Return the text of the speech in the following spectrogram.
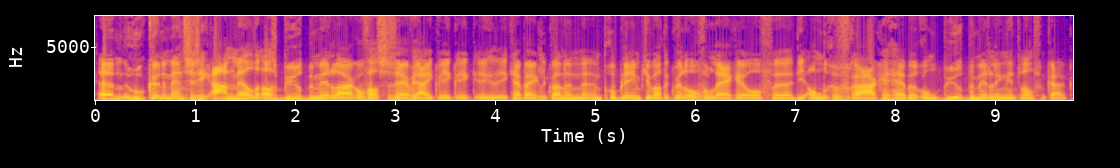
Ehm, hoe kunnen mensen zich aanmelden als buurtbemiddelaar? Of als ze zeggen, van, ja, ik, ik, ik, ik heb eigenlijk wel een, een probleempje wat ik wil overleggen. Of eh, die andere vragen hebben rond buurtbemiddeling in het land van Kuik?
